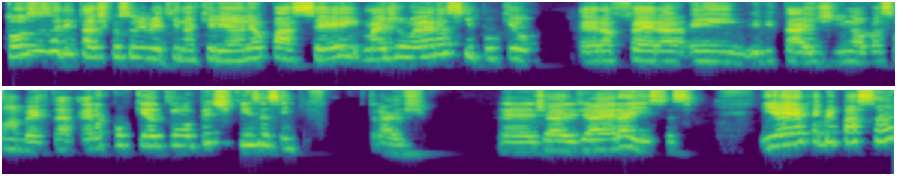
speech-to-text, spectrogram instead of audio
todos os editais que eu submeti naquele ano eu passei, mas não era assim porque eu era fera em editais de inovação aberta, era porque eu tinha uma pesquisa científica por trás. Né? Já, já era isso. Assim. E aí acabei passando,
